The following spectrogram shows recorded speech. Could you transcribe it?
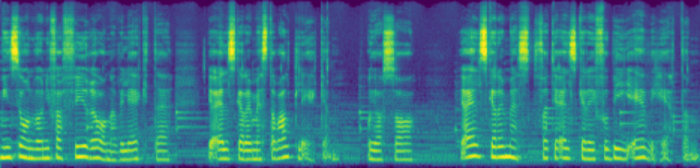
Min son var ungefär fyra år när vi lekte Jag älskar dig mest av allt-leken och jag sa jag älskar dig mest för att jag älskar dig förbi evigheten,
